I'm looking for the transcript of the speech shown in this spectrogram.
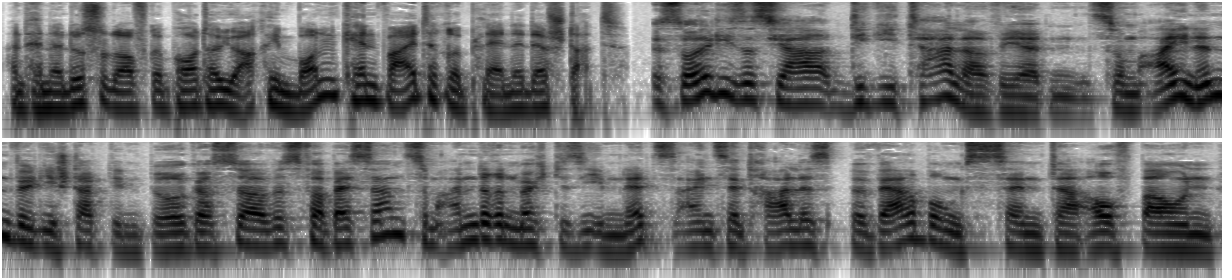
Antenne Düsseldorf-Reporter Joachim Bonn kennt weitere Pläne der Stadt. Es soll dieses Jahr digitaler werden. Zum einen will die Stadt den Bürgerservice verbessern, zum anderen möchte sie im Netz ein zentrales Bewerbungscenter aufbauen.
